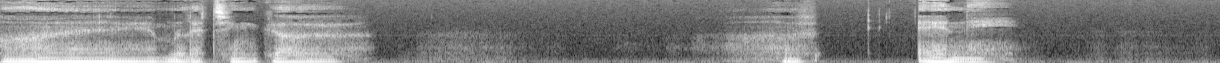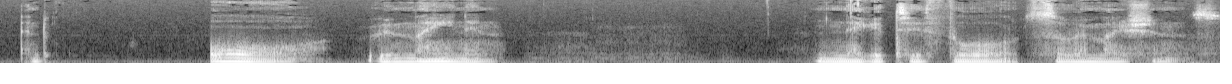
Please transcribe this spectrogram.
I am letting go of any and all remaining negative thoughts or emotions.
